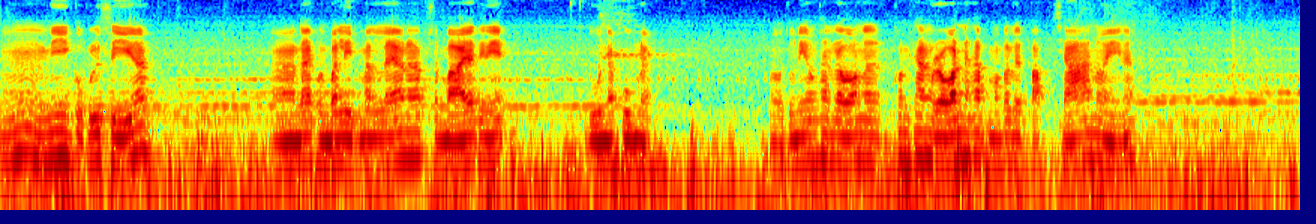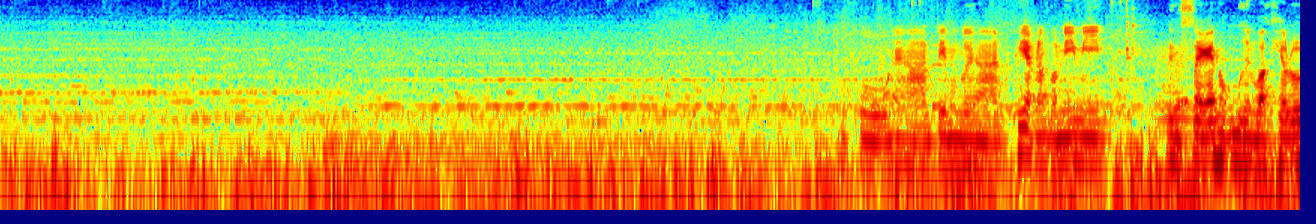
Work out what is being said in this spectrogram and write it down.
อืมนี่กุกฤาษีนะอ่าได้ผลผลิตมันแล้วนะครับ สบายแล้วทีนี้ ดูอุณหภูมิหน่อยโอ้ตัวนี้ค่อนข้างร้อนนะค่อนข้างร้อนนะครับ มันก็เลยปรับช้าหน่อยนะ เต็มเลยอาหารเพียบแล้วตอนนี้มี1นึ่งแสนหกหมื่นกว่าแคลอ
